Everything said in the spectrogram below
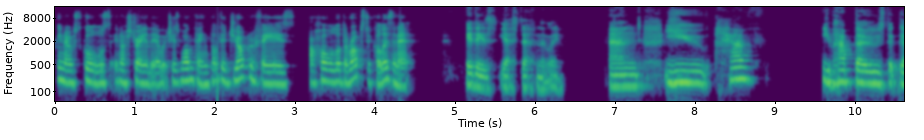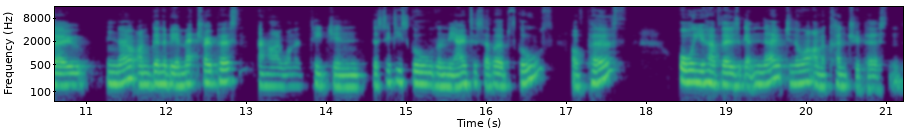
you know, schools in Australia, which is one thing, but the geography is a whole other obstacle, isn't it? It is, yes, definitely and you have you have those that go no i'm going to be a metro person and i want to teach in the city schools and the outer suburb schools of perth or you have those that go no do you know what i'm a country person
